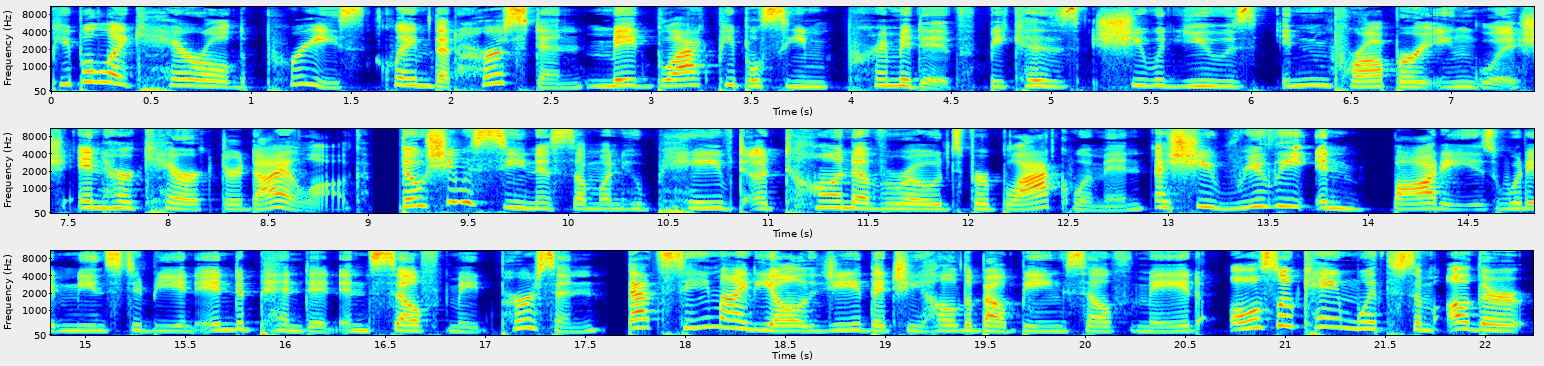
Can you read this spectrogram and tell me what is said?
People like Harold Preece claimed that Hurston made black people seem primitive because she would use improper English in her character dialogue. Though she was seen as someone who paved a ton of roads for black women, as she really embodies what it means to be an independent and self made person, that same ideology that she held about being self made also came with some other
